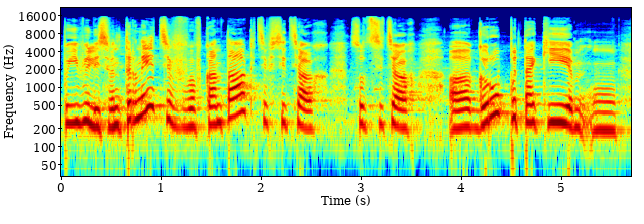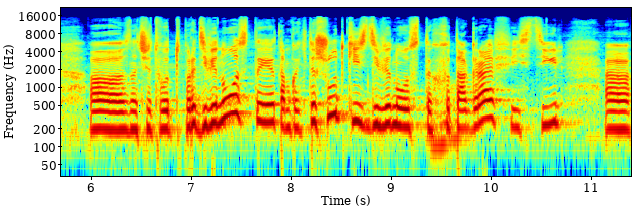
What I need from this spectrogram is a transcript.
появились в интернете, в ВКонтакте, в сетях, в соцсетях э, группы такие, э, значит, вот про 90-е, там какие-то шутки из 90-х, фотографии, стиль. Э,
